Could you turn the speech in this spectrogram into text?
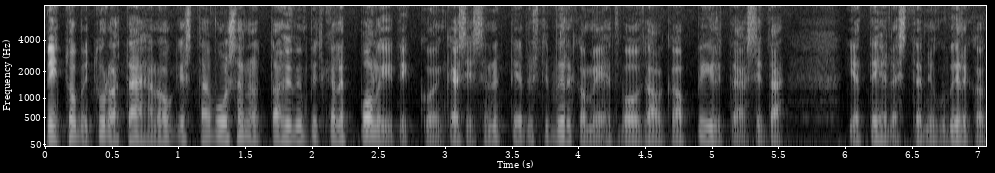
Niin Tomi Tura, tämähän oikeastaan voi sanoa, että hyvin pitkälle poliitikkojen käsissä. Nyt tietysti virkamiehet voivat alkaa piirtää sitä ja tehdä sitä niin kuin virka,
